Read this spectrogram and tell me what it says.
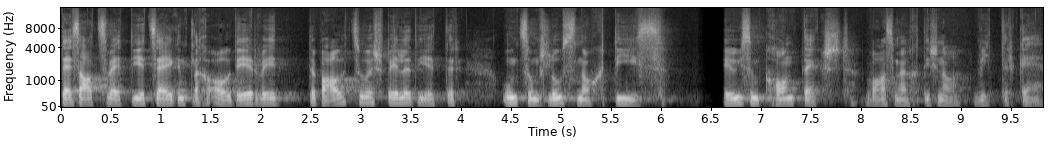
diesen Satz wird jetzt eigentlich auch dir den Ball zuspielen, Dieter. Und zum Schluss noch dies in unserem Kontext, was möchtest du noch weitergeben?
